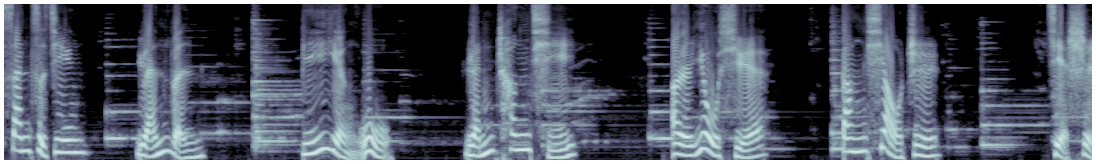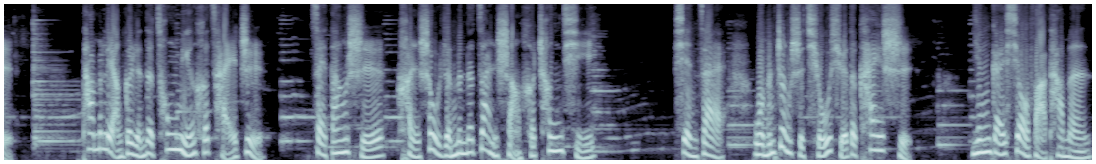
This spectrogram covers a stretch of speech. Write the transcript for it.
三字经》原文：彼颖悟，人称奇，而幼学，当孝之。解释：他们两个人的聪明和才智，在当时很受人们的赞赏和称奇。现在我们正是求学的开始，应该效法他们，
